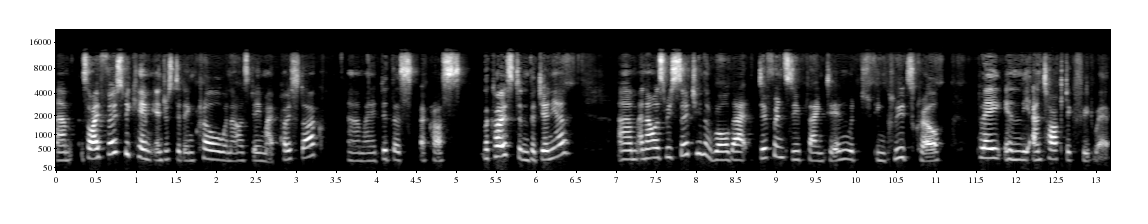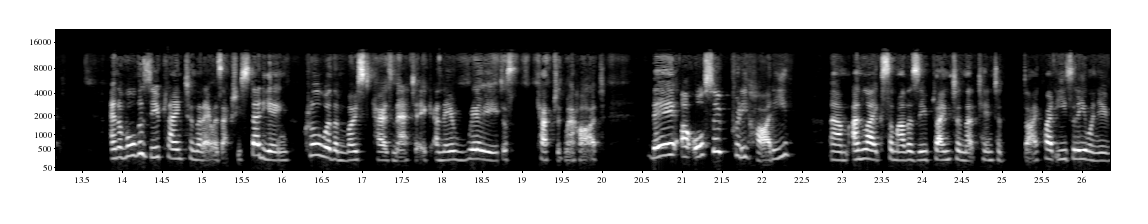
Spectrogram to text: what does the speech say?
Um, so I first became interested in krill when I was doing my postdoc. Um, and I did this across the coast in Virginia. Um, and I was researching the role that different zooplankton, which includes krill, play in the Antarctic food web. And of all the zooplankton that I was actually studying, krill were the most charismatic and they really just captured my heart. They are also pretty hardy, um, unlike some other zooplankton that tend to die quite easily when you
